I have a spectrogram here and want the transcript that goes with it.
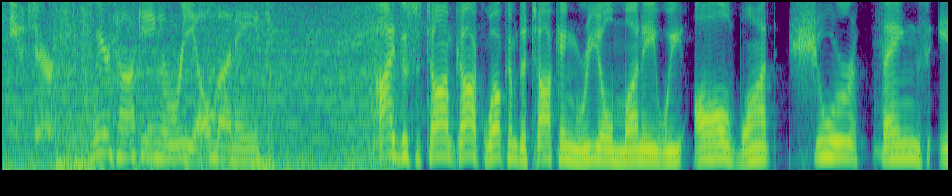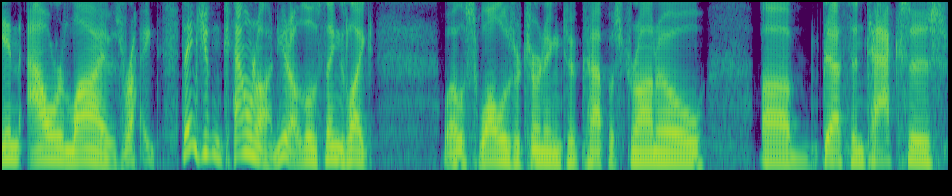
future. We're talking real money. Hi, this is Tom Cock. Welcome to Talking Real Money. We all want sure things in our lives, right? Things you can count on. You know, those things like, well, Swallows returning to Capistrano, uh, death and taxes,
